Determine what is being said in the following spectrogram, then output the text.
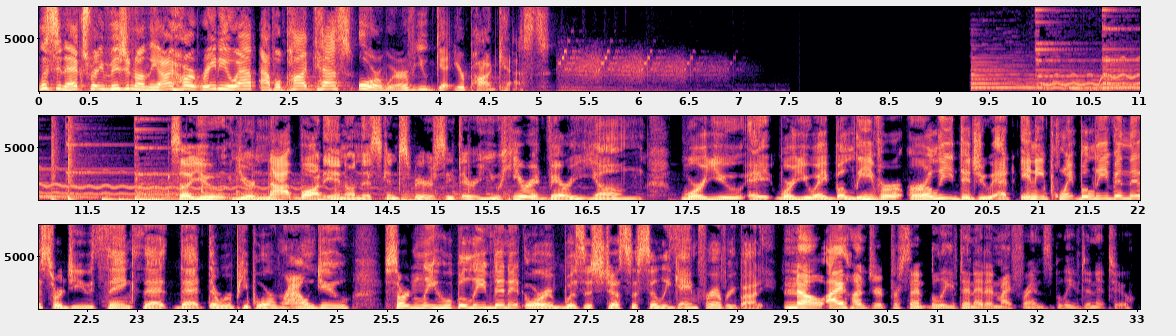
Listen to X Ray Vision on the iHeartRadio app, Apple Podcasts, or wherever you get your podcasts. So you you're not bought in on this conspiracy theory. You hear it very young. Were you a were you a believer early? Did you at any point believe in this or do you think that that there were people around you certainly who believed in it or was this just a silly game for everybody? No, I 100% believed in it, and my friends believed in it too.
